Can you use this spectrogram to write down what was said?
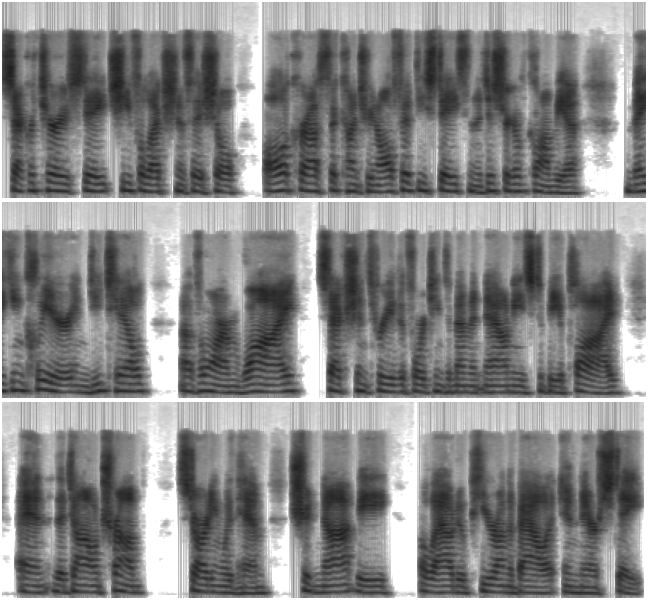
Secretary of State, chief election official all across the country in all 50 states and the District of Columbia, making clear in detailed uh, form why Section 3 of the 14th Amendment now needs to be applied and that Donald Trump, starting with him, should not be allowed to appear on the ballot in their state.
